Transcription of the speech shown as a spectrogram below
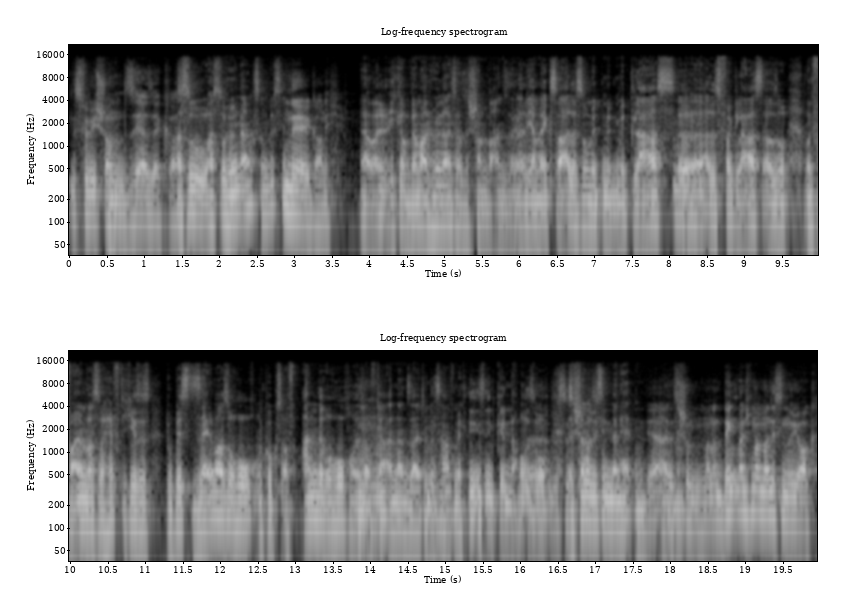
ist für mich schon sehr, sehr krass. Hast du, hast du Höhenangst so ein bisschen? nee, gar nicht. Ja, weil ich glaube, wenn man Höhenangst hat, ist schon Wahnsinn. Ne? Die haben ja extra alles so mit, mit, mit Glas, äh, alles verglast. Also, und vor allem, was so heftig ist, ist, du bist selber so hoch und guckst auf andere Hochhäuser auf der anderen Seite des Hafenbecks. Die sind genauso hoch. das Das ist ist, schon so ein bisschen Manhattan. Ja, das ist schon, man denkt manchmal, man ist in New York.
